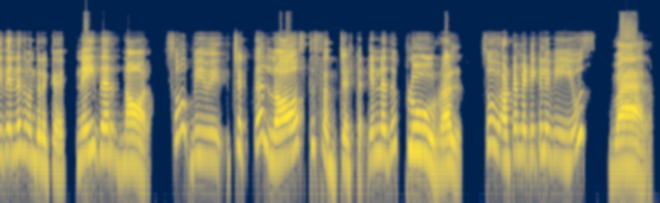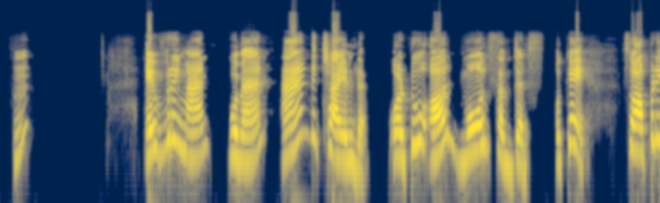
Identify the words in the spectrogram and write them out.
இது என்னது வந்திருக்கு? Neither nor so we check the last subject என்னது? Plural so automatically we use were every man woman and child or two or more subjects okay so அப்படி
